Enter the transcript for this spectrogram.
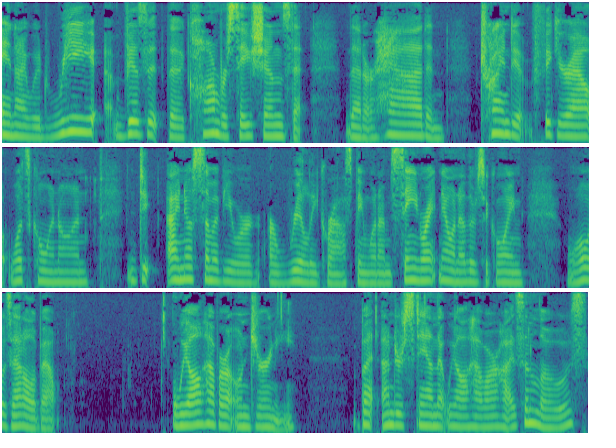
And I would revisit the conversations that, that are had and trying to figure out what's going on. I know some of you are, are really grasping what I'm saying right now, and others are going, What was that all about? We all have our own journey, but understand that we all have our highs and lows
